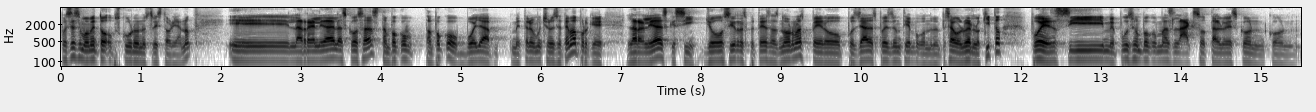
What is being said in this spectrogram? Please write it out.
pues ese momento oscuro en nuestra historia, ¿no? Eh, la realidad de las cosas, tampoco, tampoco voy a meterme mucho en ese tema porque la realidad es que sí, yo sí respeté esas normas, pero pues ya después de un tiempo cuando me empecé a volver loquito, pues sí me puse un poco más laxo tal vez con, con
